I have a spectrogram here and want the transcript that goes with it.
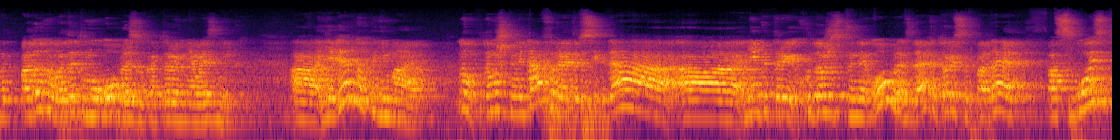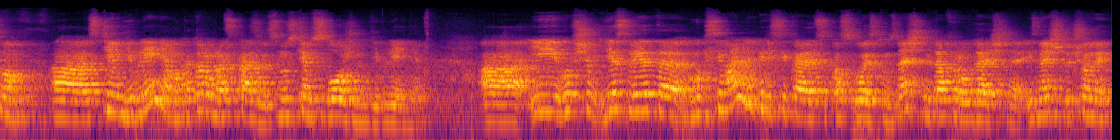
вот, подобно вот этому образу, который у меня возник? А, Я верно понимаю? Ну, потому что метафора это всегда а, некоторый художественный образ, да, который совпадает по свойствам с тем явлением, о котором рассказывается, ну, с тем сложным явлением. А, и, в общем, если это максимально пересекается по свойствам, значит метафора удачная. И значит ученый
